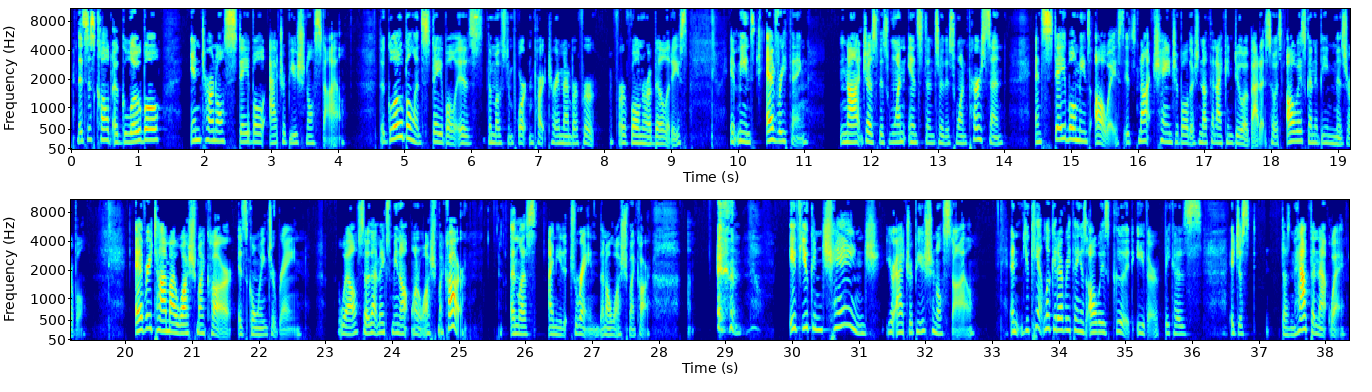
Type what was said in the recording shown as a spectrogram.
This is called a global, internal, stable attributional style. The global and stable is the most important part to remember for, for vulnerabilities. It means everything, not just this one instance or this one person. And stable means always. It's not changeable. There's nothing I can do about it. So it's always going to be miserable. Every time I wash my car, it's going to rain. Well, so that makes me not want to wash my car unless I need it to rain, then I'll wash my car. If you can change your attributional style, and you can't look at everything as always good either because it just doesn't happen that way.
